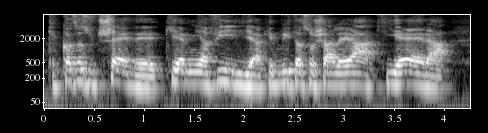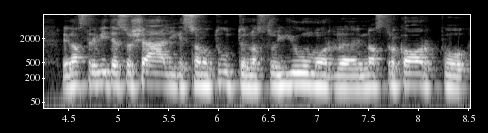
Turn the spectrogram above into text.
che cosa succede, chi è mia figlia, che vita sociale ha, chi era le nostre vite sociali che sono tutto, il nostro humor, il nostro corpo,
